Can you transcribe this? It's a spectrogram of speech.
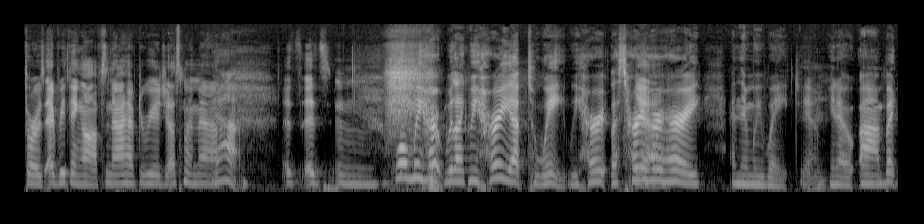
throws everything off. So now I have to readjust my math. Yeah. It's it's mm, Well, we hur- we like we hurry up to wait. We hurry. Let's hurry, Yeah. hurry, hurry, and then we wait. Yeah. You know. Um, but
